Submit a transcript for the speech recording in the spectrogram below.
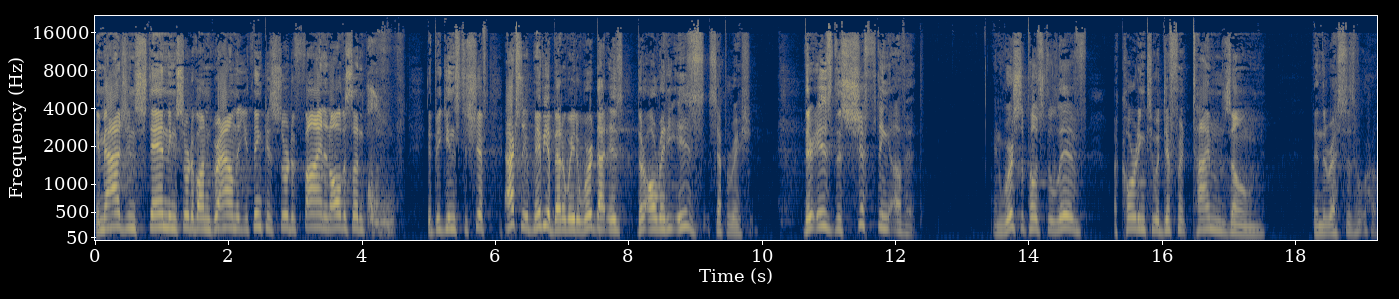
Imagine standing sort of on ground that you think is sort of fine, and all of a sudden it begins to shift. Actually, maybe a better way to word that is there already is separation. There is the shifting of it. And we're supposed to live according to a different time zone than the rest of the world.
